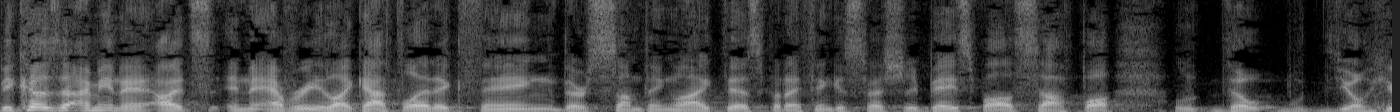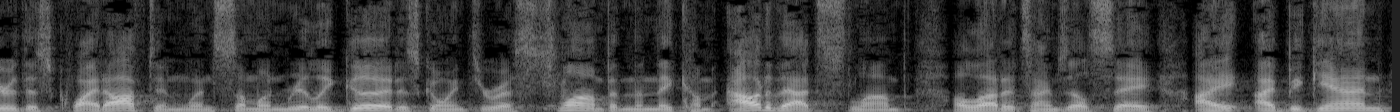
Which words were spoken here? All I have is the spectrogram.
because, I mean, it's in every like athletic thing, there's something like this, but I think especially baseball, softball, the, you'll hear this quite often when someone really good is going through a slump and then they come out of that slump. A lot of times they'll say, I, I began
